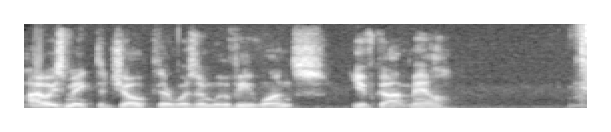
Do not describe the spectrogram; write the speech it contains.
I always make the joke. There was a movie once. You've got mail.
